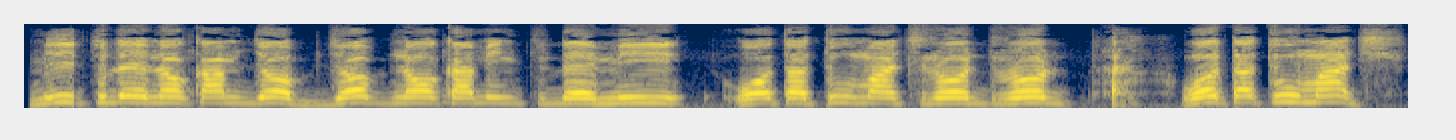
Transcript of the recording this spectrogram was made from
Me today no come job. Job no coming today. Me water too much. Road road water too much.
